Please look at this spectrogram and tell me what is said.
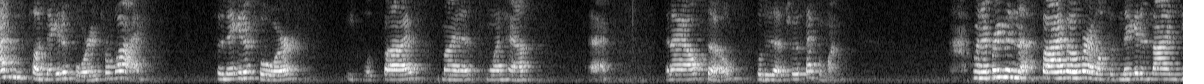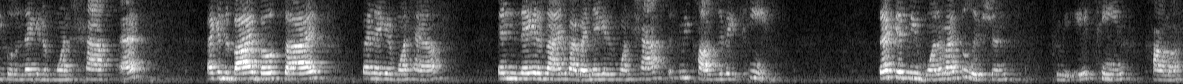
I can just plug negative 4 in for y. So negative 4 equals 5 minus 1 half x. And I also will do that for the second one. When I bring the 5 over, I'm left with negative 9 is equal to negative 1 half x. I can divide both sides by negative 1 half. And negative 9 divided by negative 1 half is going to be positive 18. That gives me one of my solutions. It's going to be 18 comma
